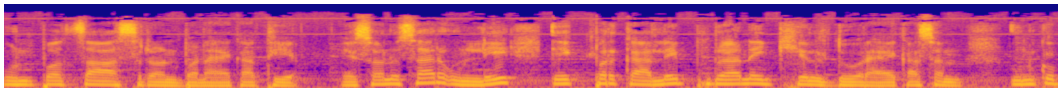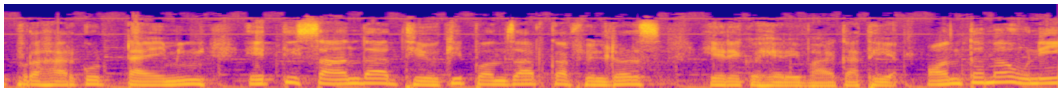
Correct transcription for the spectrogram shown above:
उनपचास रन बनाएका थिए। यसअनुसार उनले एक प्रकारले पुरानै खेल दोहोऱ्याएका छन्। उनको प्रहारको टाइमिङ यति शानदार थियो कि पन्जाबका फिल्डर्स हेरेको हेरे भएका थिए। अन्तमा उनी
